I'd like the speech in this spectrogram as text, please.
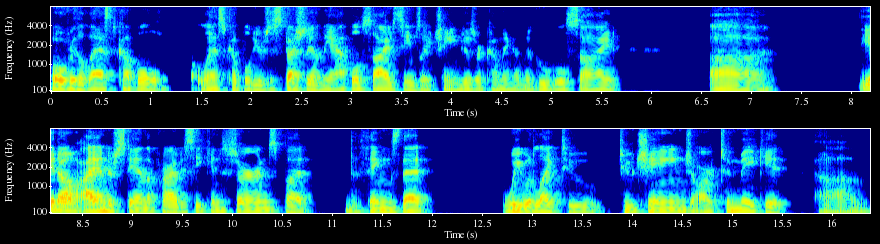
over the last couple last couple of years, especially on the Apple side. Seems like changes are coming on the Google side. Uh, you know, I understand the privacy concerns, but the things that we would like to to change are to make it um,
